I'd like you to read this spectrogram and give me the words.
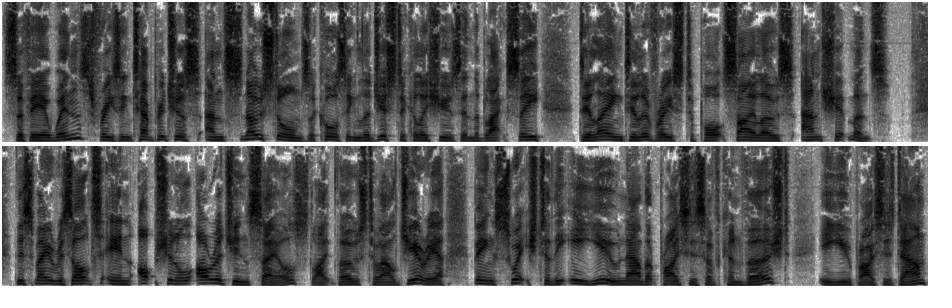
Severe winds, freezing temperatures, and snowstorms are causing logistical issues in the Black Sea, delaying deliveries to port silos and shipments. This may result in optional origin sales, like those to Algeria, being switched to the EU now that prices have converged. EU prices down,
